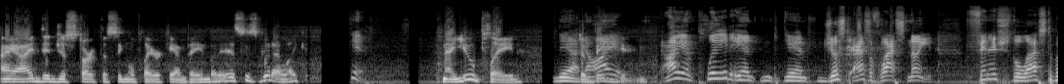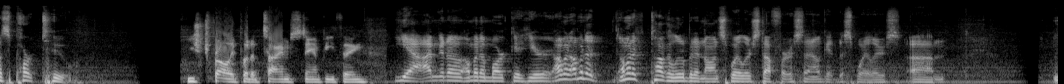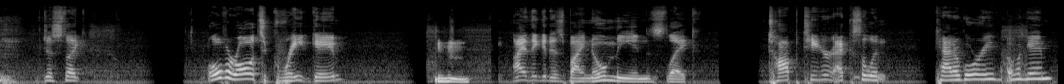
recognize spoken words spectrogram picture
I, I did just start the single player campaign, but it's just good. I like it. Yeah. Now you played Yeah, the now big I, game. I have played and and just as of last night finished The Last of Us Part Two. You should probably put a timestampy thing. Yeah, I'm gonna I'm gonna mark it here. I'm gonna I'm gonna I'm gonna talk a little bit of non spoiler stuff first, and I'll get into spoilers. Um, just like overall, it's a great game. hmm I think it is by no means like top tier excellent category of a game.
